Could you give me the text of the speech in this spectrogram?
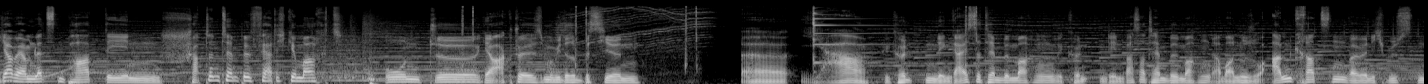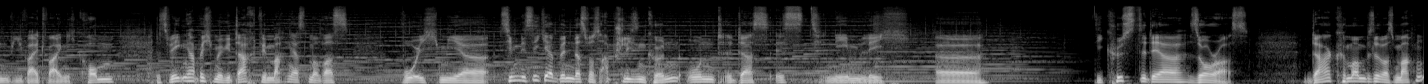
ja, wir haben im letzten Part den Schattentempel fertig gemacht und äh, ja, aktuell sind wir wieder so ein bisschen... Äh, ja, wir könnten den Geistertempel machen, wir könnten den Wassertempel machen, aber nur so ankratzen, weil wir nicht wüssten, wie weit wir eigentlich kommen. Deswegen habe ich mir gedacht, wir machen erstmal was, wo ich mir ziemlich sicher bin, dass wir es abschließen können. Und das ist nämlich äh, die Küste der Zoras. Da können wir ein bisschen was machen.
